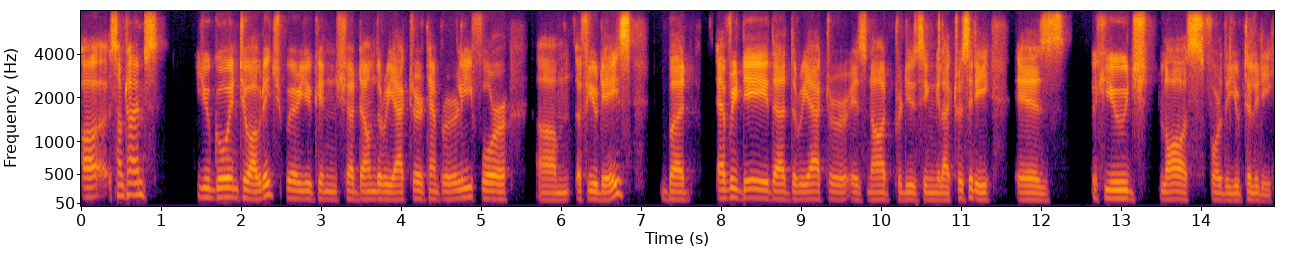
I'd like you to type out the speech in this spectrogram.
uh, sometimes you go into outage where you can shut down the reactor temporarily for um, a few days, but every day that the reactor is not producing electricity is a huge loss for the utility.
